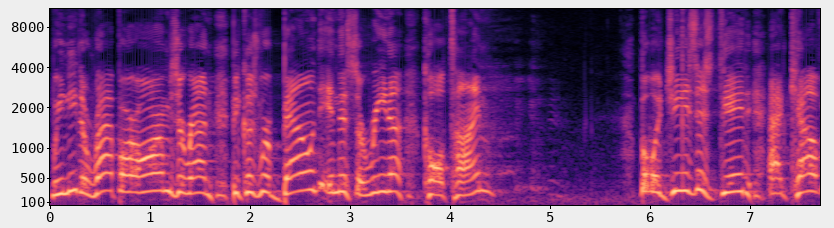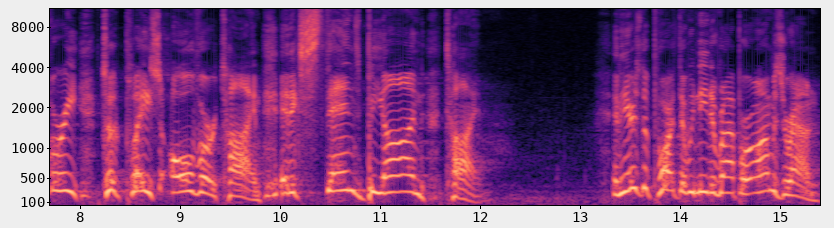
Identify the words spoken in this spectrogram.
we need to wrap our arms around because we're bound in this arena called time. But what Jesus did at Calvary took place over time, it extends beyond time. And here's the part that we need to wrap our arms around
